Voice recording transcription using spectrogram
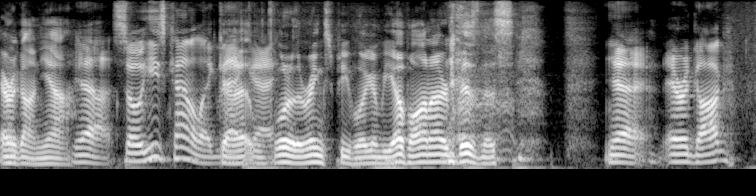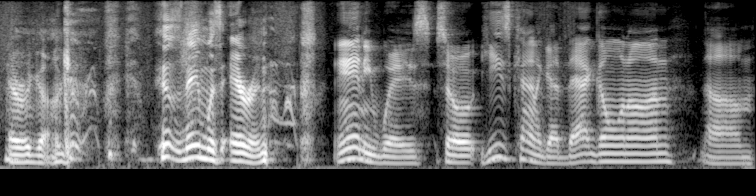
Aragon, yeah. Yeah, so he's kind of like that guy. Lord of the Rings people are gonna be up on our business. Yeah, Aragog. Aragog. His name was Aaron. Anyways, so he's kind of got that going on, um,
